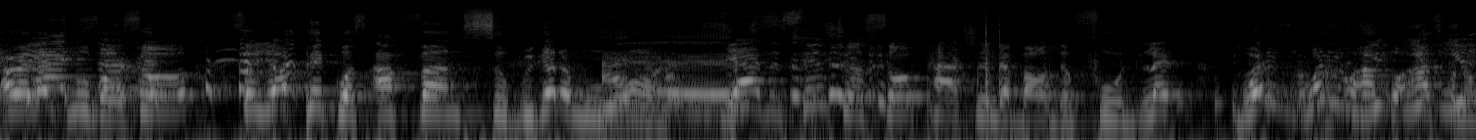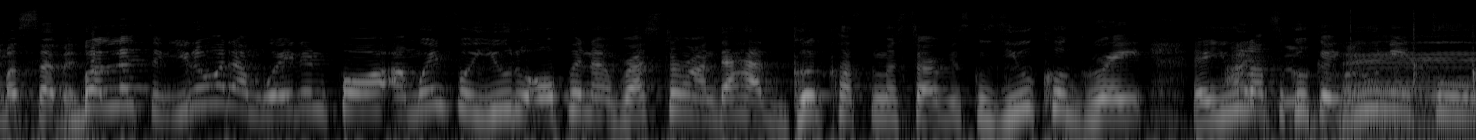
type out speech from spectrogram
All right, let's move on. So, so your pick was afang soup. We gotta move on. Yes. Yes, since you're so passionate about the food, let what is what do you have for You- us for number seven? But listen, you know what I'm waiting for? I'm waiting for you to open a restaurant that has good customer service because you cook great and you I love to do cook and you need food.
